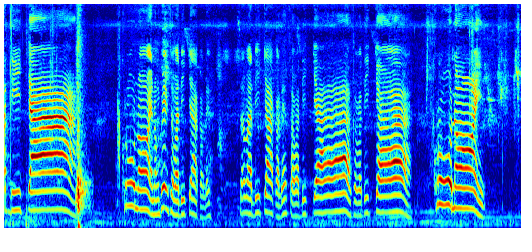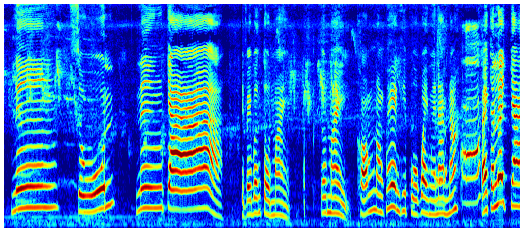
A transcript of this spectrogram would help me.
วัสดีจ้า ครูน้อยน้องเพลงสวัสดีจ้ากันเลย สวัสดีจ้ากันเลย สวัสดีจ้า สวัสดีจ้า ครูน้อยหนึ่งศูนย์หนึ่งจ้าไปเบิ่งต้นไม้ต้นไม้ของน้องเพลงที่ปลูกไว้เมื่อนั้นเนาะไปกันเลยจ้า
